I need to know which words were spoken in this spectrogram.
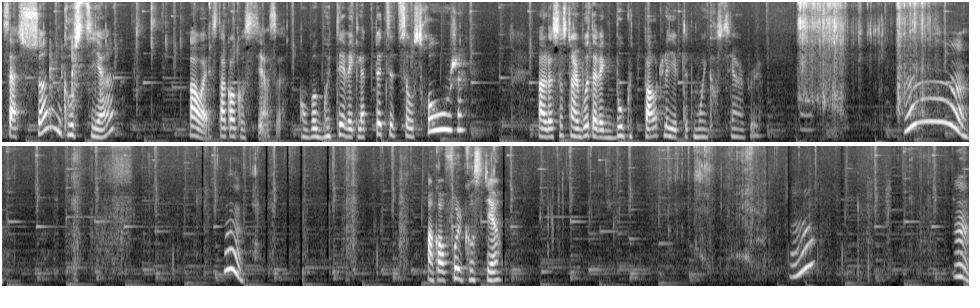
Ça sonne croustillant. Ah ouais, c'est encore croustillant ça. On va goûter avec la petite sauce rouge. Ah là, ça c'est un bout avec beaucoup de pâte. Là. Il est peut-être moins croustillant un peu. Mmh! Encore full croustillant. Hmm. Hmm.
